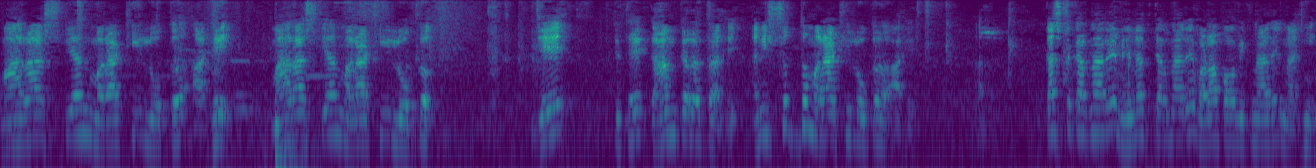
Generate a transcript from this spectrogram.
महाराष्ट्रीयन मराठी लोक आहे. महाराष्ट्रीयन मराठी लोक जे तिथे काम करत आहे आणि शुद्ध मराठी लोक आहे. कष्ट करणारे मेहनत करणारे वडापाव विकणारे नाही.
